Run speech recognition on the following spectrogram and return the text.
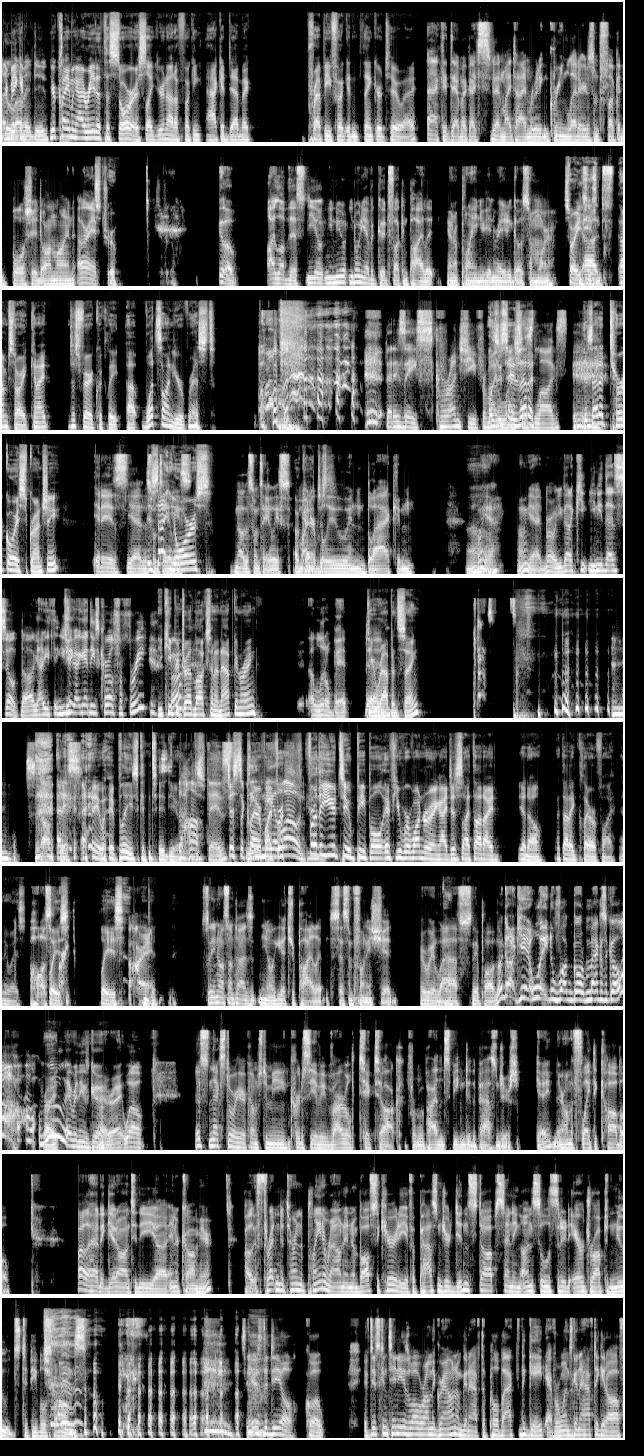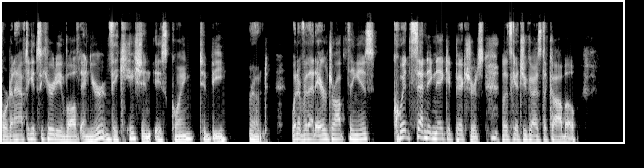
love making- it, dude. You're claiming I read a thesaurus like you're not a fucking academic, preppy fucking thinker too, eh? Academic. I spend my time reading green letters and fucking bullshit online. All right. It's true. Yo, I love this. You know, you know, you know when you have a good fucking pilot, you're on a plane, you're getting ready to go somewhere. Sorry, uh, I'm sorry. Can I just very quickly? Uh, what's on your wrist? that is a scrunchie for I my was say, is that a- logs. Is that a turquoise scrunchie? It is. Yeah. This Is that Haley's. yours? No, this one's Haley's. Mine are just- blue and black and Oh, oh. yeah. Oh yeah, bro. You gotta keep. You need that silk, dog. How do you think? You Do- think I get these curls for free? You keep Huh? your dreadlocks in a napkin ring? A little bit. Do you rap and sing? Stop this. Anyway, please continue. Stop Just, this. just to clarify, me for, alone. for the YouTube people, if you were wondering, I just I thought I'd you know I thought I'd clarify. Anyways, Pause. please, please. All right. So you know, sometimes you know you get your pilot says some funny shit. Everybody laughs. They applaud. Like, I can't wait to fucking go to Mexico. Ah, Right. woo, everything's good, Uh-huh. right? Well, this next story here comes to me courtesy of a viral TikTok from a pilot speaking to the passengers. Okay, they're on the flight to Cabo. Pilot had to get onto the uh, intercom here. Pilot threatened to turn the plane around and involve security if a passenger didn't stop sending unsolicited airdropped nudes to people's phones. so here's the deal quote if this continues while we're on the ground i'm going to have to pull back to the gate. Everyone's going to have to get off. We're going to have to get security involved and your vacation is going to be ruined. Whatever that airdrop thing is quit sending naked pictures. Let's get you guys to cabo.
